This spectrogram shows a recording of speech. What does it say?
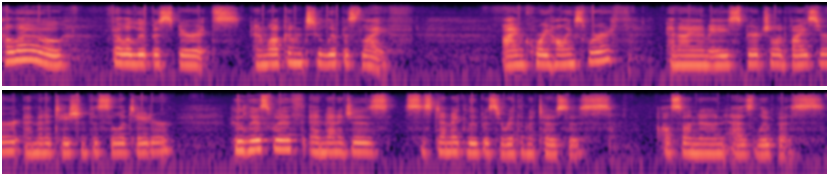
Hello, fellow lupus spirits, and welcome to Lupus Life. I'm Cory Hollingsworth, and I am a spiritual advisor and meditation facilitator who lives with and manages systemic lupus erythematosus, also known as lupus.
